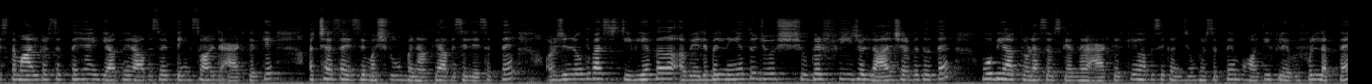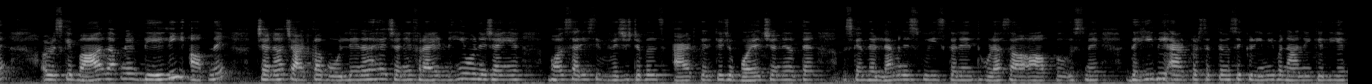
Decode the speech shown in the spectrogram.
इस्तेमाल कर सकते हैं या फिर आप इसमें पिंक सॉल्ट ऐड करके अच्छा सा इसे मशरूब बना के आप इसे ले सकते हैं। और जिन लोगों के पास स्टीविया का अवेलेबल नहीं है तो जो शुगर फ्री जो लाल शरबत होता है, वो भी आप थोड़ा सा उसके अंदर ऐड करके आप इसे कंज्यूम कर सकते हैं। बहुत ही फ्लेवरफुल लगता है। और उसके बाद आपने डेली आपने चना चाट का बोल लेना है। चने फ्राइड नहीं होने चाहिए। बहुत सारी सी वेजिटेबल्स ऐड करके जो बॉयल चने होते हैं, उसके अंदर लेमन स्क्वीज करें। थोड़ा सा आप उसमें दही भी ऐड कर सकते हैं उसे क्रीमी बनाने के लिए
